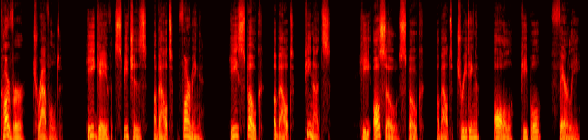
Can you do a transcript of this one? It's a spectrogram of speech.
Carver traveled. He gave speeches about farming. He spoke about peanuts. He also spoke about treating all people fairly.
